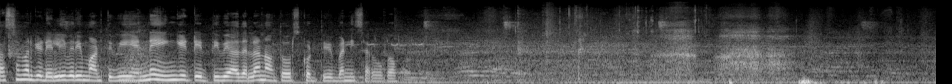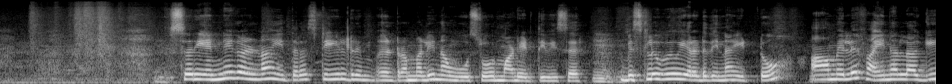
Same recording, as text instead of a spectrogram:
ಕಸ್ಟಮರ್ಗೆ ಡೆಲಿವರಿ ಮಾಡ್ತೀವಿ ಎಣ್ಣೆ ಹೆಂಗೆ ಇಟ್ಟಿರ್ತೀವಿ ಅದೆಲ್ಲ ನಾವು ತೋರಿಸ್ಕೊಡ್ತೀವಿ. ಬನ್ನಿ ಸರ್ ಹೋಗ. ಸರ್ ಎಣ್ಣೆಗಳನ್ನ ಈ ಥರ ಸ್ಟೀಲ್ ಡ್ರಿಮ್ ಡ್ರಮ್ಮಲ್ಲಿ ನಾವು ಸ್ಟೋರ್ ಮಾಡಿ ಇಡ್ತೀವಿ ಸರ್. ಬಿಸಿಲು ಎರಡು ದಿನ ಇಟ್ಟು ಆಮೇಲೆ ಫೈನಲ್ ಆಗಿ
